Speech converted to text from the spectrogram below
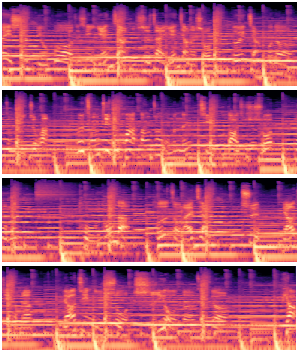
类似有过这些演讲，也是在演讲的时候都有讲过的句话。那么从这句话当中，我们能解读到，就是说我们普通的投资者来讲，去了解什么呢？了解你所持有的这个股票，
